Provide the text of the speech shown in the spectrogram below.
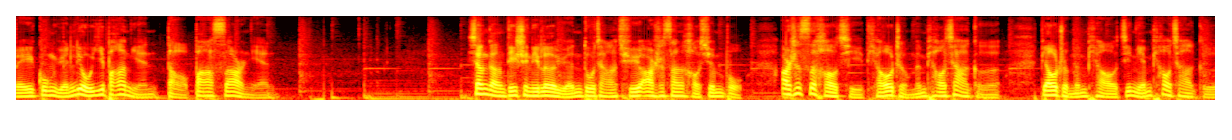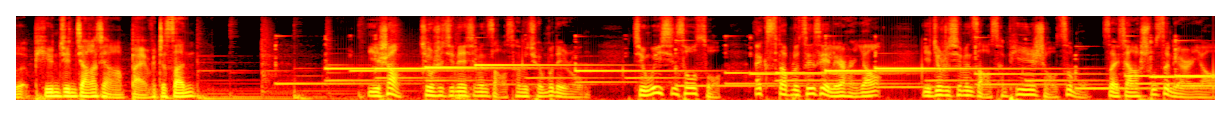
为公元六一八年到八四二年。香港迪士尼乐园度假区二十三号宣布。二十四号起调整门票价格，标准门票及年票价格平均加价百分之三。以上就是今天新闻早餐的全部内容，请微信搜索 xwzc 零二幺，也就是新闻早餐拼音首字母再加数字零二幺。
